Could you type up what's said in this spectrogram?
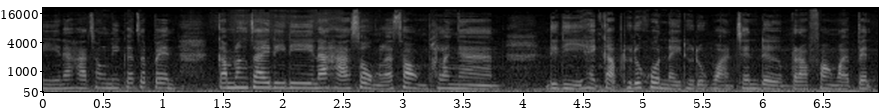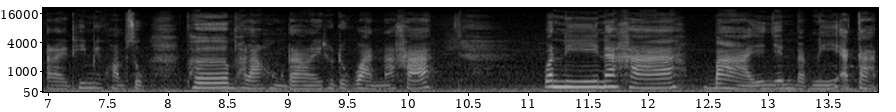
นี้นะคะ ช่องนี้ก็จะเป็นกำลังใจดีๆนะคะ ส่งและส่องพลังงานดีๆ ให้กับทุกๆคนในทุกๆวันเช่นเดิมรับฟังไว้เป็นอะไรที่มีความสุขเพิ่มพลังของเราในทุกๆวันนะคะ วันนี้นะคะบ่ายเย็นๆแบบนี้อากาศ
